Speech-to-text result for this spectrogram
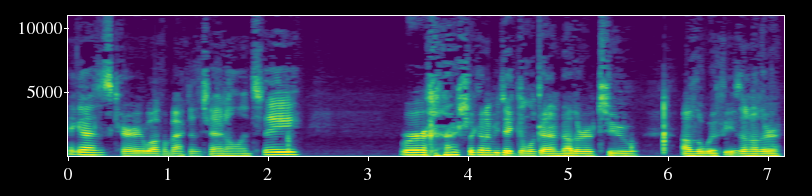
Hey guys, it's Carrie. Welcome back to the channel. And today we're actually going to be taking a look at another two of the Whiffies, another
